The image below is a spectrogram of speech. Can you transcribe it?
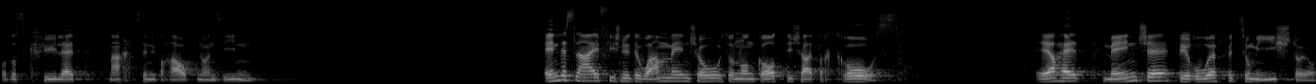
oder das Gefühl hat, macht es denn überhaupt noch einen Sinn? Endless Life ist nicht eine One-Man-Show, sondern Gott ist einfach groß. Er hat Menschen berufen zum Einsteuern.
